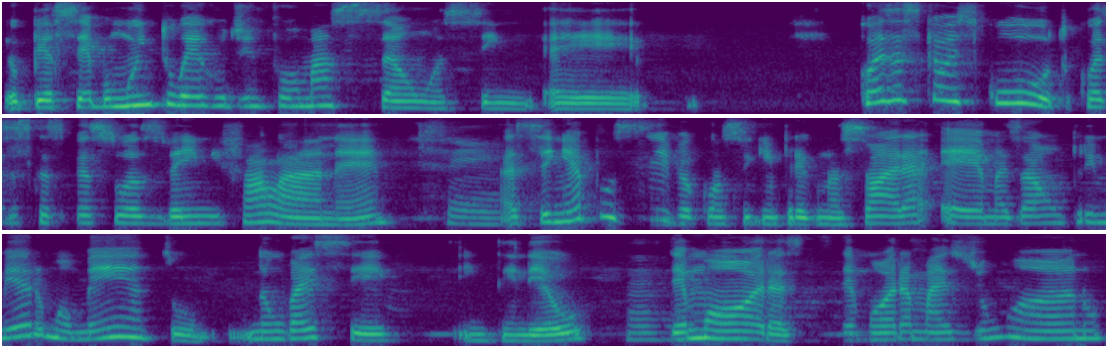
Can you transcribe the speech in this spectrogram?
Eu percebo muito erro de informação, assim, é, coisas que eu escuto, coisas que as pessoas vêm me falar, né? Sim. Assim, é possível conseguir emprego na sua área? É, mas a um primeiro momento não vai ser entendeu? Uhum. Demora, demora mais de um ano.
